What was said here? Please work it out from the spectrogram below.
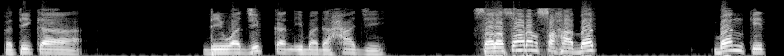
ketika diwajibkan ibadah haji, salah seorang sahabat bangkit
